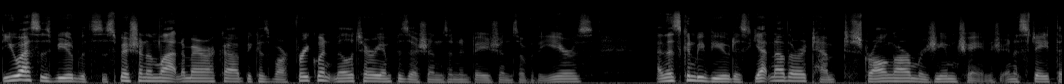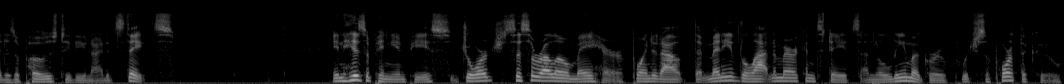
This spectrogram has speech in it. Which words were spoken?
The U.S. is viewed with suspicion in Latin America because of our frequent military impositions and invasions over the years, and this can be viewed as yet another attempt to strong arm regime change in a state that is opposed to the United States. In his opinion piece, George Ciccariello-Maher pointed out that many of the Latin American states and the Lima Group, which support the coup,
